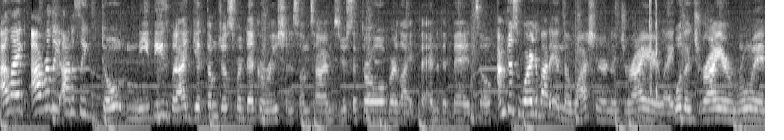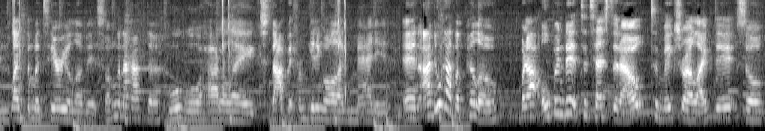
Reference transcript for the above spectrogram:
I like, I really honestly don't need these, but I get them just for decoration sometimes, just to throw over like the end of the bed. So I'm just worried about it in the washer and the dryer. Like, will the dryer ruin like the material of it? So I'm gonna have to Google how to like stop it from getting all like matted. And I do have a pillow, but I opened it to test it out to make sure I liked it. So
